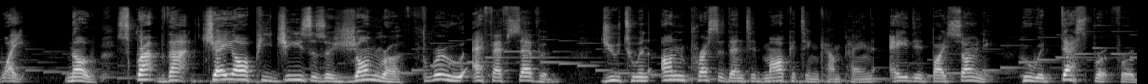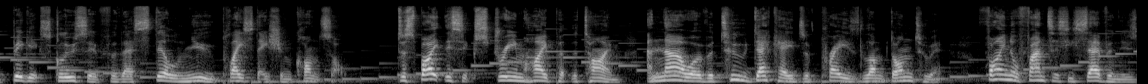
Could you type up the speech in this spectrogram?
Wait, no, scrap that. JRPGs as a genre through FF7 due to an unprecedented marketing campaign aided by Sony, who were desperate for a big exclusive for their still new PlayStation console. Despite this extreme hype at the time, and now over two decades of praise lumped onto it, Final Fantasy VII is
